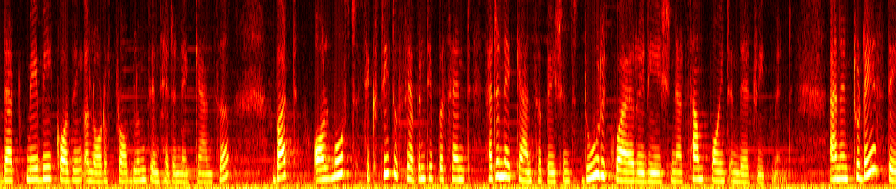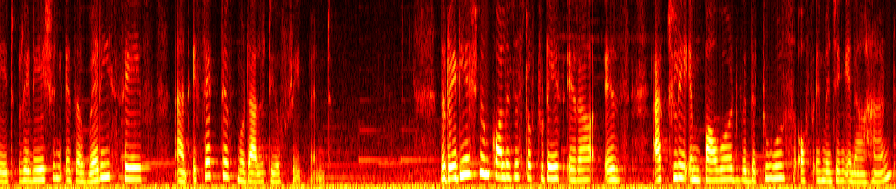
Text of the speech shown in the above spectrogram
that may be causing a lot of problems in head and neck cancer, but almost 60 to 70 percent head and neck cancer patients do require radiation at some point in their treatment. And in today's date, radiation is a very safe and effective modality of treatment. The radiation oncologist of today's era is actually empowered with the tools of imaging in our hand.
